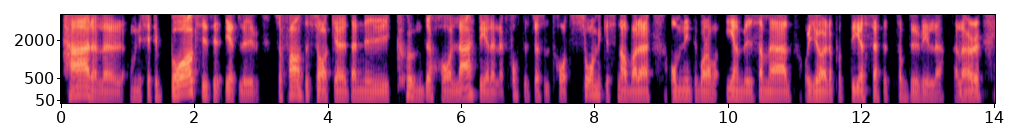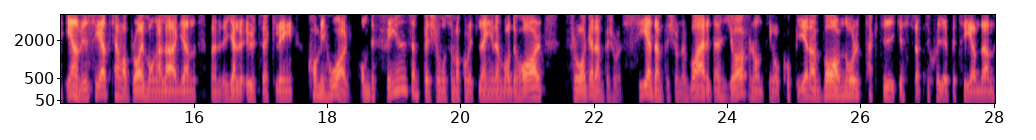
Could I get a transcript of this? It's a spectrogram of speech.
här eller om ni ser tillbaks i ert liv så fanns det saker där ni kunde ha lärt er eller fått ett resultat så mycket snabbare om ni inte bara var envisa med och göra det på det sättet som du ville, eller hur? Envishet kan vara bra i många lägen, men det gäller utveckling kom ihåg, om det finns en person som har kommit längre än vad du har, fråga den personen, se den personen, vad är det den gör för någonting och kopiera vanor, taktiker, strategier, beteenden.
